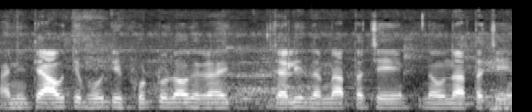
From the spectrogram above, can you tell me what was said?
आणि त्या अवतीभोवती फोटो लावलेले आहेत जालिंद्रनाथाचे नवनाथाचे.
